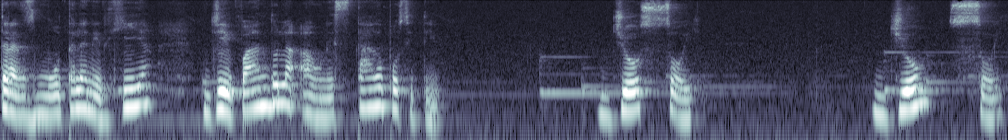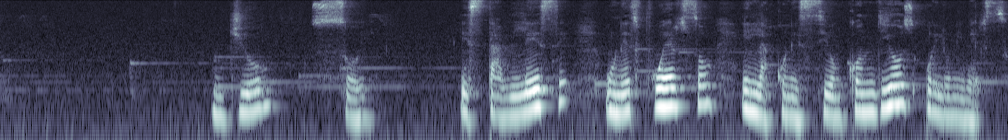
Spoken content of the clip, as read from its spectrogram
Transmuta la energía llevándola a un estado positivo. Yo soy. Yo soy. Yo soy. Establece un esfuerzo en la conexión con Dios o el universo.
